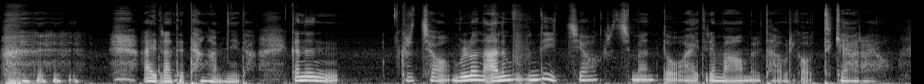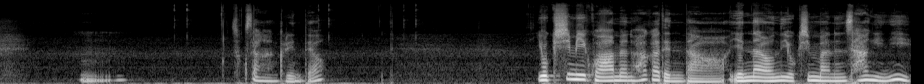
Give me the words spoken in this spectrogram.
아이들한테 당합니다. 그러니까는 그렇죠. 물론 아는 부분도 있죠. 그렇지만 또 아이들의 마음을 다 우리가 어떻게 알아요. 음, 속상한 글인데요. 욕심이 과하면 화가 된다. 옛날 어느 욕심 많은 상인이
